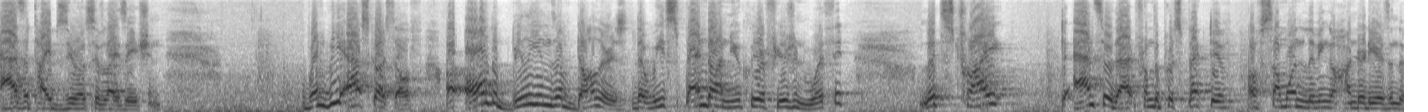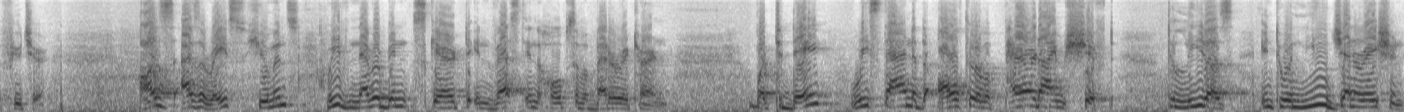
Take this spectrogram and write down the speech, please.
as a type 0 civilization. When we ask ourselves, are all the billions of dollars that we spend on nuclear fusion worth it? Let's try to answer that from the perspective of someone living 100 years in the future us as a race, humans, we've never been scared to invest in the hopes of a better return. But today, we stand at the altar of a paradigm shift to lead us into a new generation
